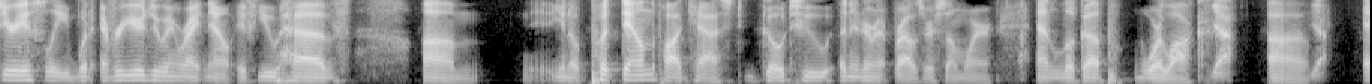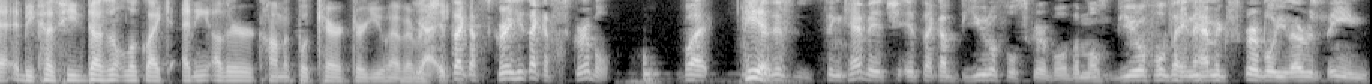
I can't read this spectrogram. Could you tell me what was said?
seriously whatever you're doing right now if you have um you know put down the podcast go to an internet browser somewhere and look up warlock Yeah. uh Yeah. Eh, because he doesn't look like any other comic book character you have ever seen. yeah, seen it's like a scribble. He's like a scribble, but he because is it's Sienkiewicz, it's like a beautiful scribble, the most beautiful dynamic scribble you've ever seen.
